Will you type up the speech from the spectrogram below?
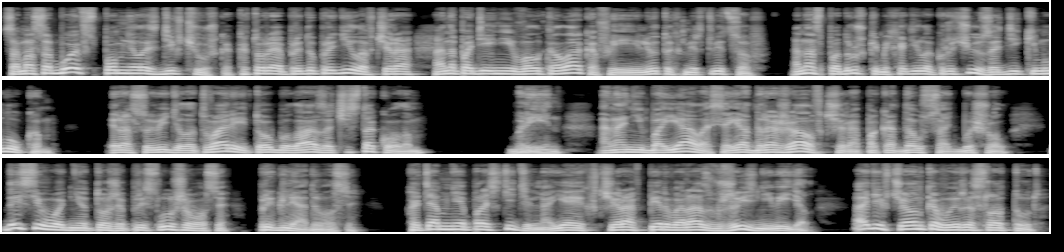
Само собой вспомнилась девчушка, которая предупредила вчера о нападении волколаков и лютых мертвецов. Она с подружками ходила к ручью за диким луком. И раз увидела тварей, то была за чистоколом. Блин, она не боялась, а я дрожал вчера, пока до усадьбы шел. Да и сегодня тоже прислушивался, приглядывался. Хотя мне простительно, я их вчера в первый раз в жизни видел, а девчонка выросла тут.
